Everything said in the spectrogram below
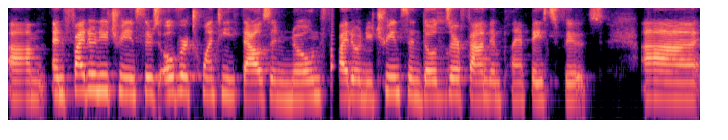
um, and phytonutrients, there's over 20,000 known phytonutrients, and those are found in plant based foods. Uh,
